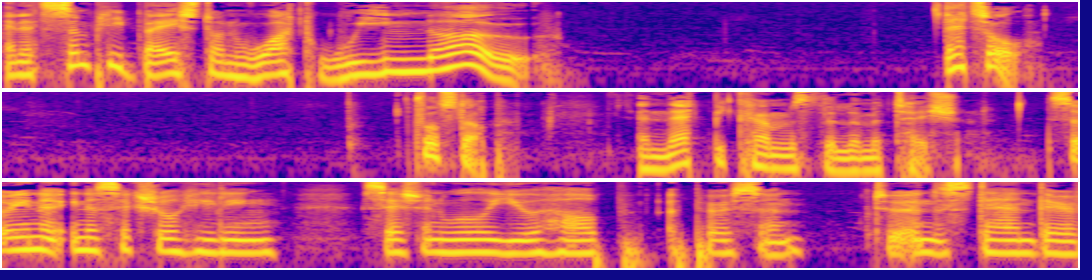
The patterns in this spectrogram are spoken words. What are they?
And it's simply based on what we know. That's all. Full stop. And that becomes the limitation. So in a in a sexual healing session, will you help a person to understand their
